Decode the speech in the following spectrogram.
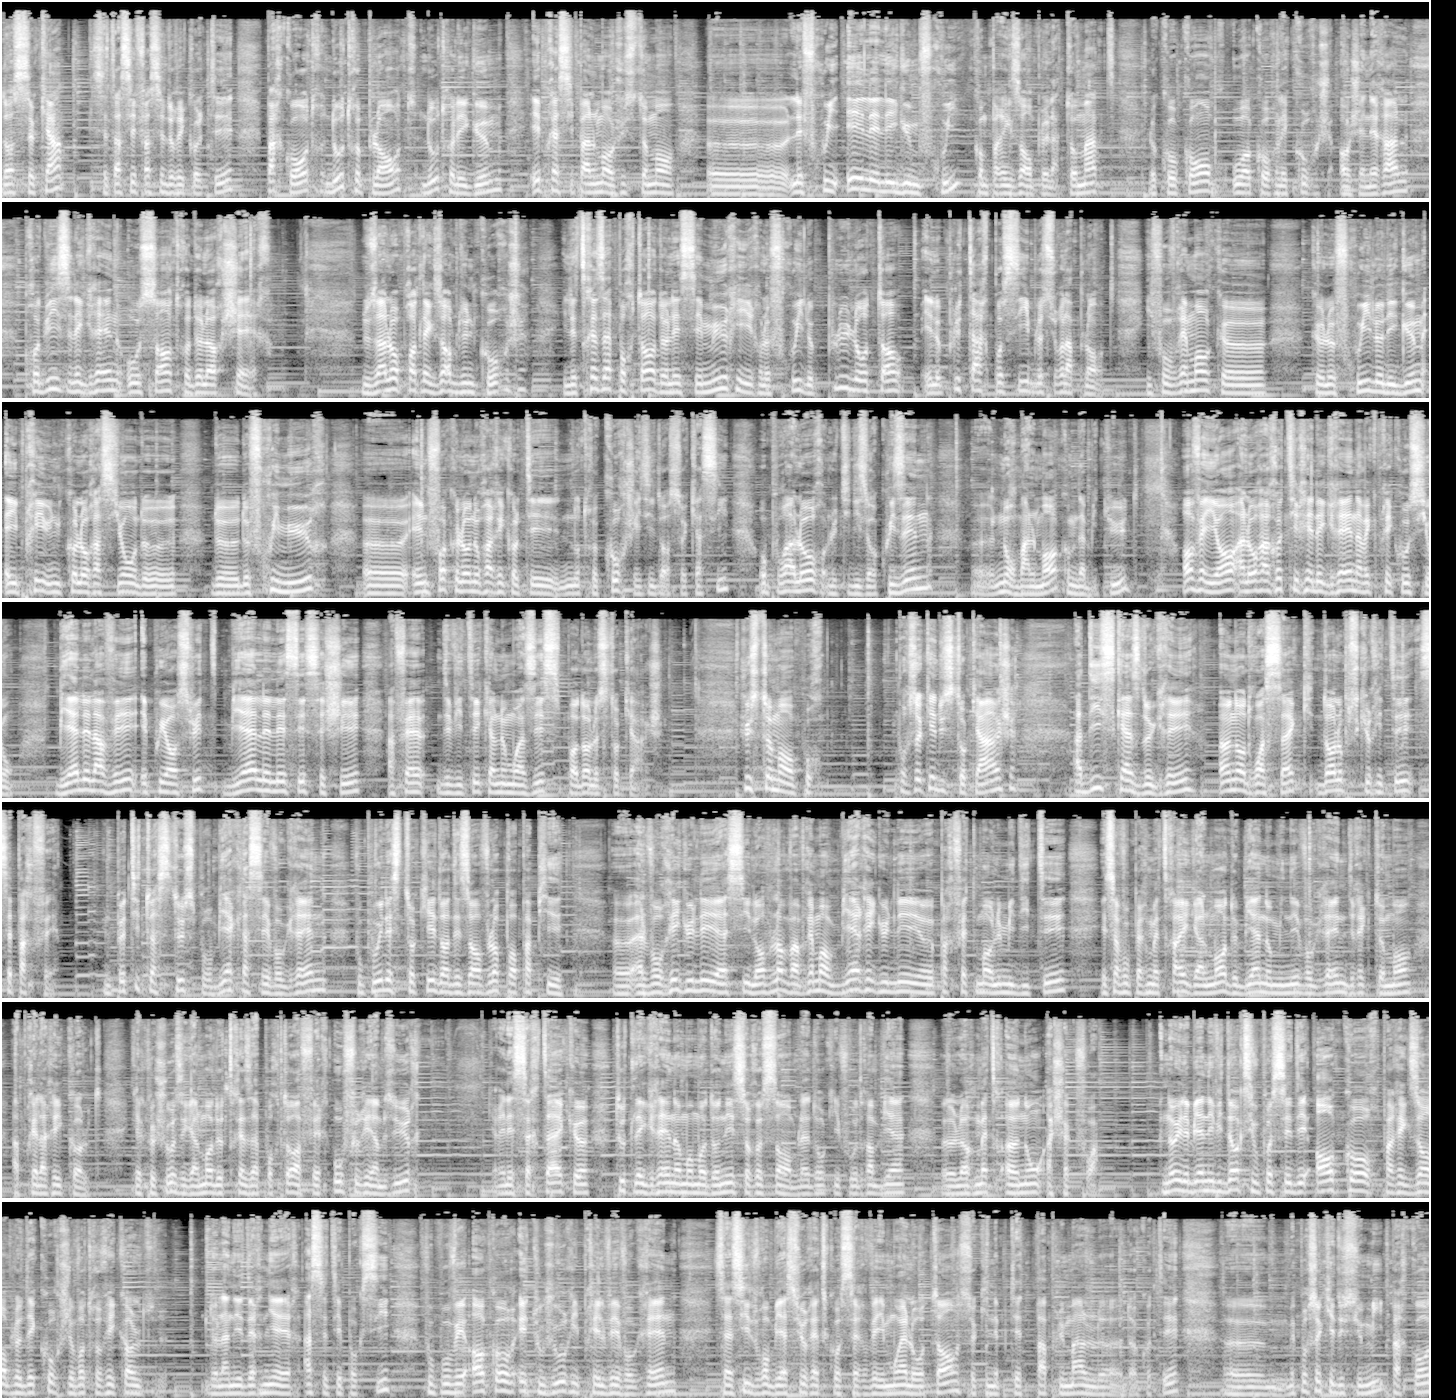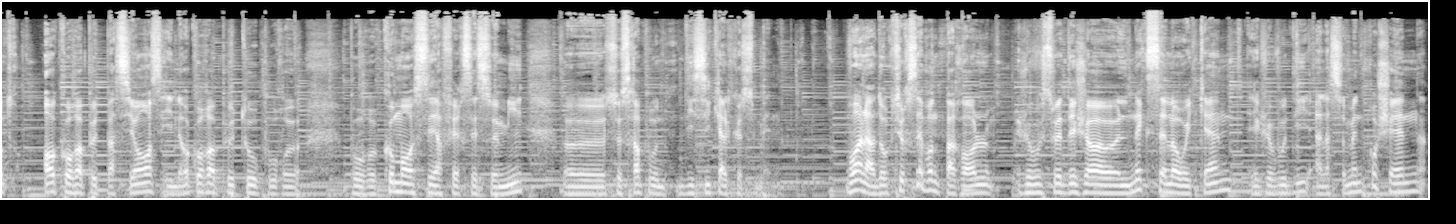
Dans ce cas, c'est assez facile de récolter. Par contre, d'autres plantes, d'autres légumes, et principalement justement euh, les fruits et les légumes fruits, comme par exemple la tomate, le concombre ou encore les courges en général, produisent les graines au centre de leur chair. Nous allons prendre l'exemple d'une courge. Il est très important de laisser mûrir le fruit le plus longtemps et le plus tard possible sur la plante. Il faut vraiment que, que le fruit, le légume, ait pris une coloration de, de, fruits mûrs. Euh, et une fois que l'on aura récolté notre courge, ici dans ce cas-ci, on pourra alors l'utiliser en cuisine, euh, normalement, comme d'habitude, en veillant alors à retirer les graines avec précaution. Bien les laver et puis ensuite bien les laisser sécher afin d'éviter qu'elles ne moisissent pendant le stockage. Justement, pour, pour ce qui est du stockage, à 10-15 degrés, un endroit sec, dans l'obscurité, c'est parfait. Une petite astuce pour bien classer vos graines, vous pouvez les stocker dans des enveloppes en papier. Euh, elles vont réguler ainsi, l'enveloppe va vraiment bien réguler euh, parfaitement l'humidité et ça vous permettra également de bien nominer vos graines directement après la récolte. Quelque chose également de très important à faire au fur et à mesure car il est certain que toutes les graines à un moment donné se ressemblent, hein, donc il faudra bien euh, leur mettre un nom à chaque fois. Non, il est bien évident que si vous possédez encore par exemple des courges de votre récolte de l'année dernière à cette époque-ci, vous pouvez encore et toujours y prélever vos graines. Celles-ci devront bien sûr être conservées moins longtemps, ce qui n'est peut-être pas plus mal euh, d'un côté. Euh, mais pour ce qui est du semis, par contre, encore un peu de patience. Il est encore un peu tôt pour, euh, pour commencer à faire ces semis. ce sera pour d'ici quelques semaines. Voilà, donc sur ces bonnes paroles, je vous souhaite déjà un excellent week-end et je vous dis à la semaine prochaine.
